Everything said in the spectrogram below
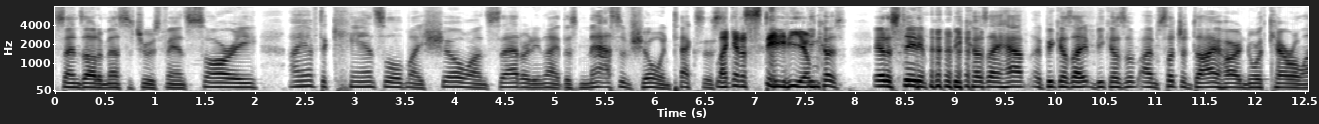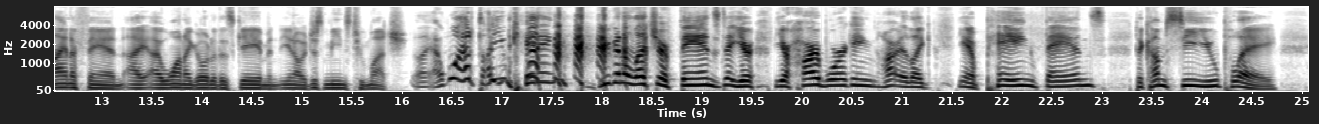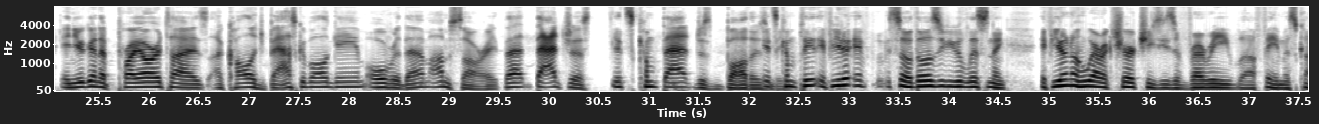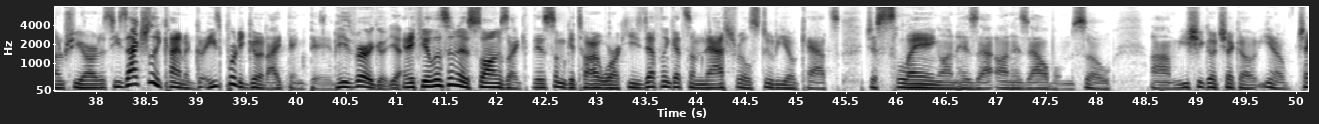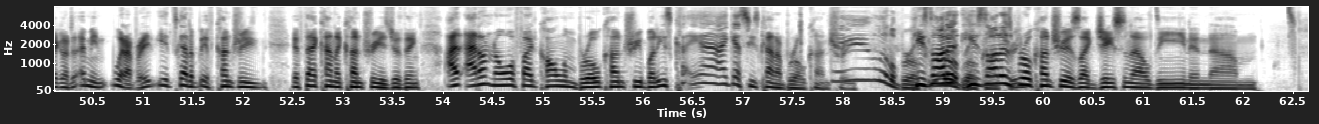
sends out a message to his fans sorry i have to cancel my show on saturday night this massive show in texas like at a stadium. because at a stadium because I have because I because I'm such a diehard North Carolina fan. I, I want to go to this game, and you know it just means too much. Like, uh, what? Are you kidding? You're gonna let your fans, your your hardworking, hard, like you know, paying fans to come see you play, and you're gonna prioritize a college basketball game over them? I'm sorry. That that just it's com- that just bothers It's me. complete. If you if so, those of you listening, if you don't know who Eric Church is, he's a very uh, famous country artist. He's actually kind of good. He's pretty good, I think, Dave. He's very good. Yeah. and if you listen to his songs, like there's some guitar work. He's definitely got some Nashville studio cats just slaying on his on his albums. So um, you should go check out. You know, check out. I mean, whatever. It, it's got to if country if that kind of country is your thing. I, I don't know if I'd call him bro country, but he's ki- yeah, I guess he's kind of bro country. Eh, a little bro. He's a not. bro he's not as bro country as like Jason Aldean and um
